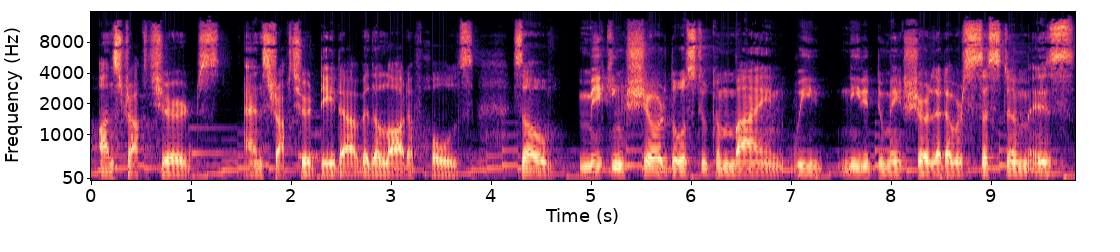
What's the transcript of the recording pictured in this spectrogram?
unstructured and structured data with a lot of holes. So making sure those two combine, we needed to make sure that our system is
